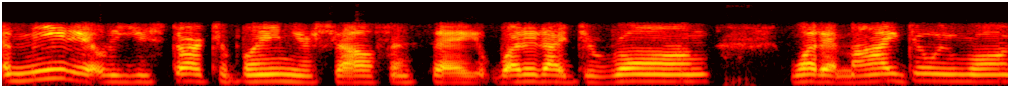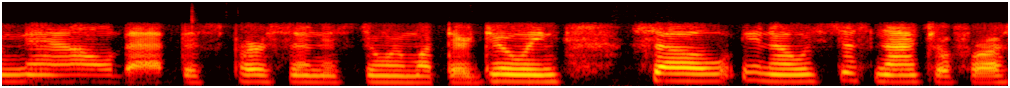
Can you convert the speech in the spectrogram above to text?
immediately you start to blame yourself and say, "What did I do wrong? What am I doing wrong now that this person is doing what they're doing?" So you know, it's just natural for us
